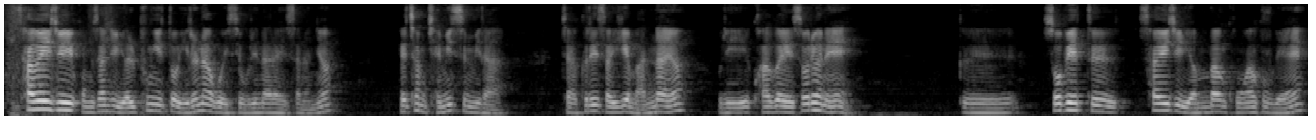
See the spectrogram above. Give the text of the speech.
사회주의 공산주의 열풍이 또 일어나고 있어요. 우리나라에서는요. 참 재밌습니다. 자, 그래서 이게 맞나요? 우리 과거에 소련의 그 소비에트 사회주의 연방공화국에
